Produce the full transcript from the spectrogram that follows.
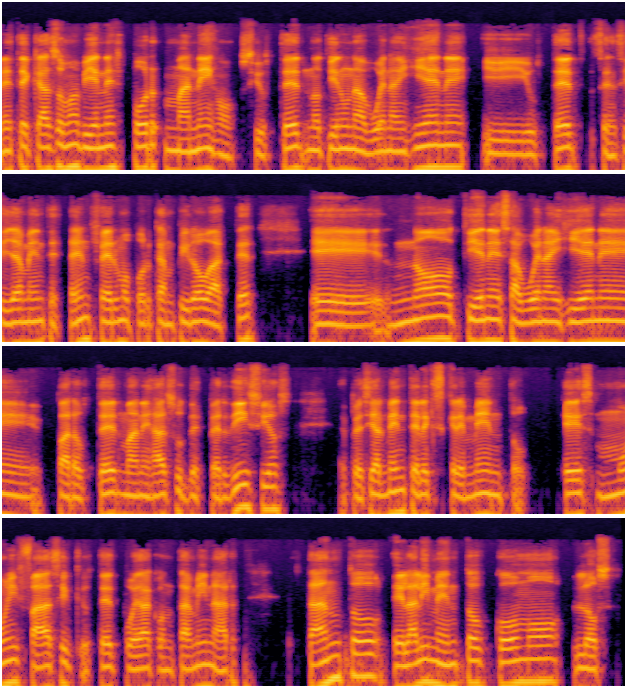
En este caso más bien es por manejo. Si usted no tiene una buena higiene y usted sencillamente está enfermo por Campylobacter, eh, no tiene esa buena higiene para usted manejar sus desperdicios, especialmente el excremento, es muy fácil que usted pueda contaminar tanto el alimento como los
